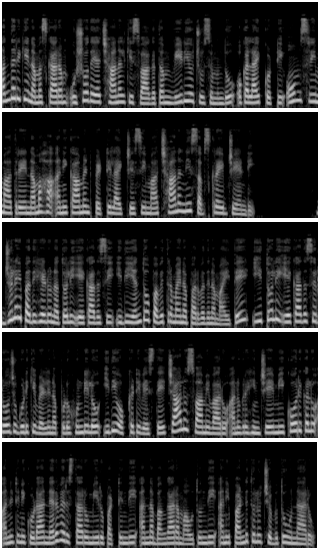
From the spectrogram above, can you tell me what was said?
అందరికీ నమస్కారం. ఉషోదయ ఛానల్కి స్వాగతం. వీడియో చూసే ముందు ఒక లైక్ కొట్టి ఓం శ్రీ మాత్రే నమః అని కామెంట్ పెట్టి లైక్ చేసి మా ఛానల్ని సబ్స్క్రైబ్ చేయండి. జూలై పదిహేడున తొలి ఏకాదశి ఇది ఎంతో పవిత్రమైన పర్వదినం అయితే ఈ తొలి ఏకాదశి రోజు గుడికి వెళ్ళినప్పుడు హుండిలో ఇది ఒక్కటి వేస్తే చాలు స్వామివారు అనుగ్రహించే మీ కోరికలు అన్నిటిని కూడా నెరవేరుస్తారు మీరు పట్టింది అన్న బంగారం అవుతుంది అని పండితులు చెబుతూ ఉన్నారు.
